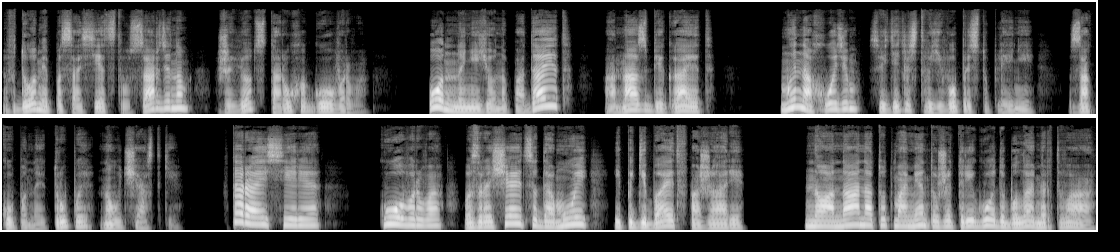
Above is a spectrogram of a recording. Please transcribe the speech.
«В доме по соседству с Ардином живет старуха Говорова. Он на нее нападает, она сбегает. Мы находим свидетельства его преступлений, закопанные трупы на участке. Вторая серия. Говорова возвращается домой и погибает в пожаре. Но она на тот момент уже три года была мертва.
